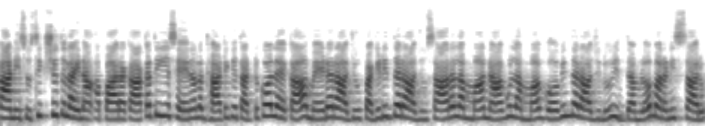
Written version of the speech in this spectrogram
కానీ సుశిక్షితులైన అపార కాకతీయ సేనల ధాటికి తట్టుకోలేక మేడరాజు పగిడిద్దరాజు సారలమ్మ నాగులమ్మ గోవిందరాజులు యుద్ధంలో మరణిస్తారు.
